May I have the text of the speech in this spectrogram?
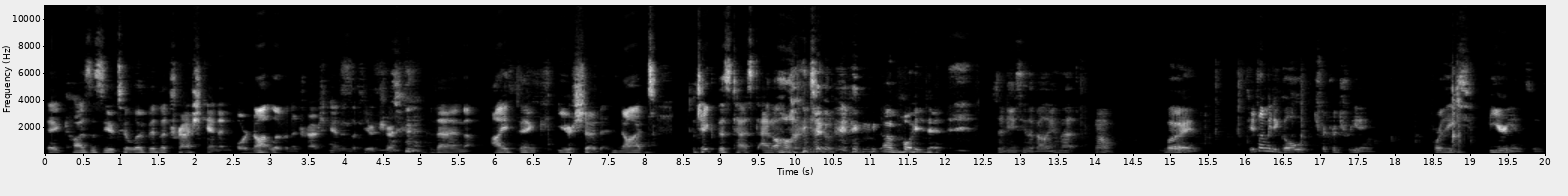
it causes you to live in the trash can and, or not live in a trash can in the future, then I think you should not take this test at all to avoid it. So, do you see the value in that? no. Wait. You're telling me to go trick or treating for the experiences?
